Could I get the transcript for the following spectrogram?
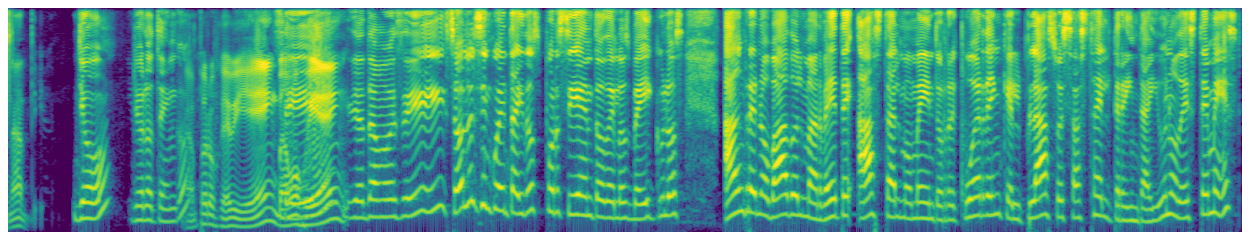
Nadie. Yo, yo lo tengo. Ah, pero qué bien, vamos Sí, bien. Ya estamos, sí. Solo el 52% de los vehículos han renovado el marbete hasta el momento. Recuerden que el plazo es hasta el 31 de este mes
